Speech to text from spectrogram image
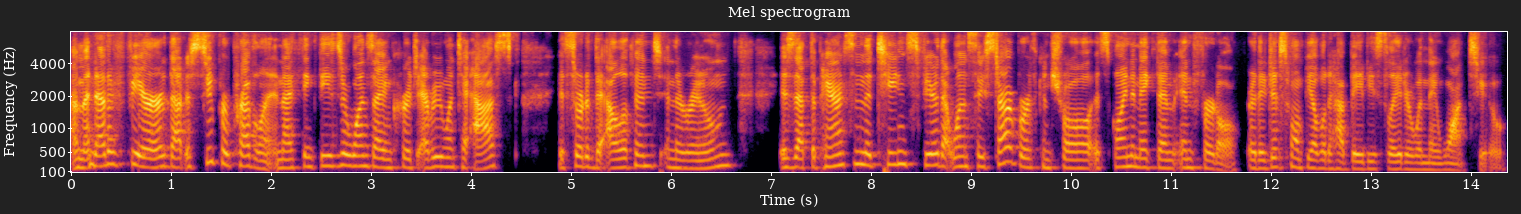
Um, another fear that is super prevalent, and I think these are ones I encourage everyone to ask. It's sort of the elephant in the room is that the parents and the teens fear that once they start birth control, it's going to make them infertile or they just won't be able to have babies later when they want to.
